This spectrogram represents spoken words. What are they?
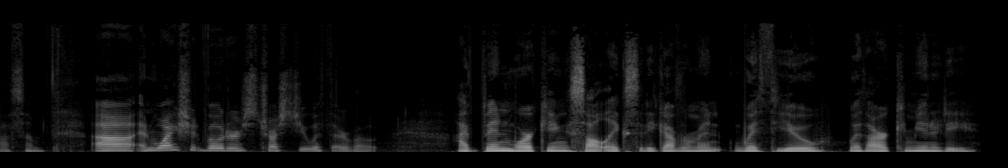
Awesome. Uh, and why should voters trust you with their vote? I've been working Salt Lake City government with you, with our community,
